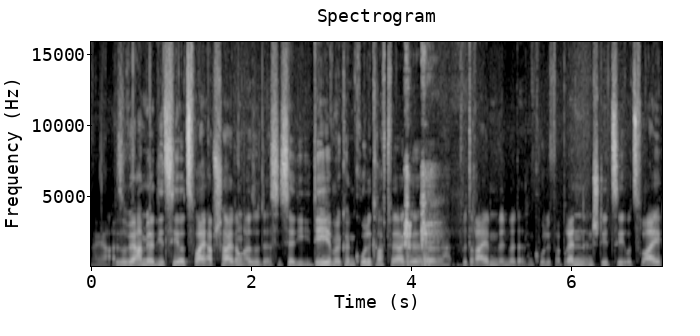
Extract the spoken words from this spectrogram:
Naja, also wir haben ja die CO2-Abscheidung, also das ist ja die Idee. Wir können Kohlekraftwerke äh, betreiben, wenn wir Kohle verbrennen, entsteht CO2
